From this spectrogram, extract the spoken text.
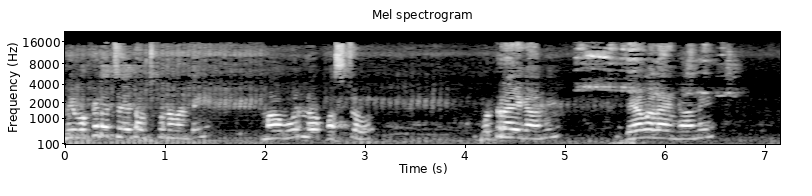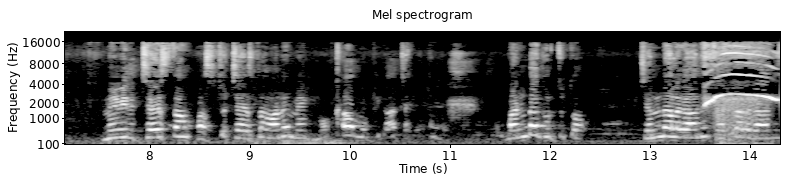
మేము ఒక్కటే చేయదలుచుకున్నామండి. మా ఊర్లో ఫస్ట్ బుట్రాయి కానీ దేవాలయం కానీ మేము ఇది చేస్తాం ఫస్ట్ చేస్తాం అని మేము ముఖాముఖిగా చెప్తాం. బండ గుర్తుతో చిన్నలు కానీ పెద్దలు కానీ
